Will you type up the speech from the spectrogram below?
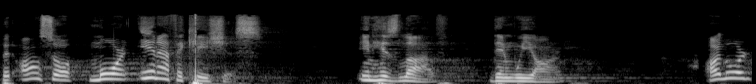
but also more inefficacious in His love than we are. Our Lord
